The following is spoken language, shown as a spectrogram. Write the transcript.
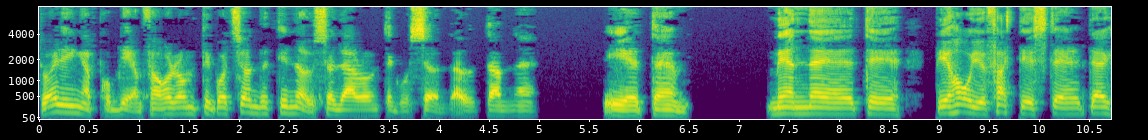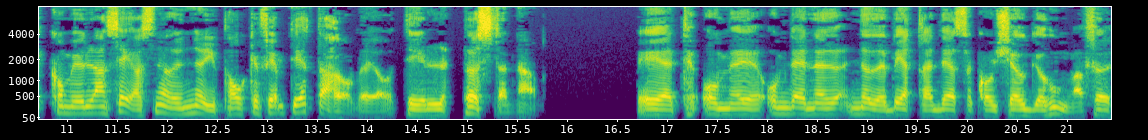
då är det inga problem. För har de inte gått sönder till nu så lär de inte gå sönder. Utan, eh, ett, men eh, det, vi har ju faktiskt, eh, det kommer ju lanseras nu en ny Parker 51 hörde jag till hösten här. Ett, om, eh, om den nu är bättre än det som kom 2000 för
